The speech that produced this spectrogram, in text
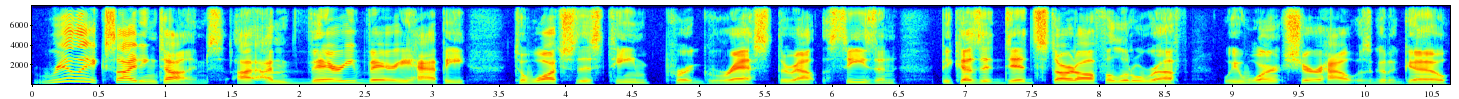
Really exciting times. I, I'm very, very happy to watch this team progress throughout the season because it did start off a little rough. We weren't sure how it was going to go,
